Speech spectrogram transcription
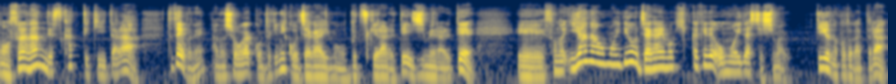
おそれは何ですかって聞いたら、例えばね、あの、小学校の時に、こう、じゃがいもをぶつけられて、いじめられて、えー、その嫌な思い出をじゃがいもきっかけで思い出してしまうっていうようなことがあったら、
